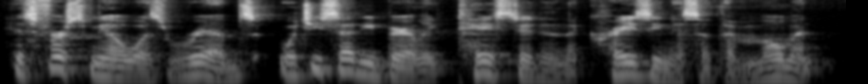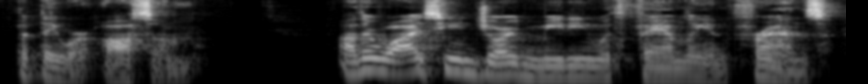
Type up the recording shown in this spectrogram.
His first meal was ribs, which he said he barely tasted in the craziness of the moment, but they were awesome. Otherwise, he enjoyed meeting with family and friends.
